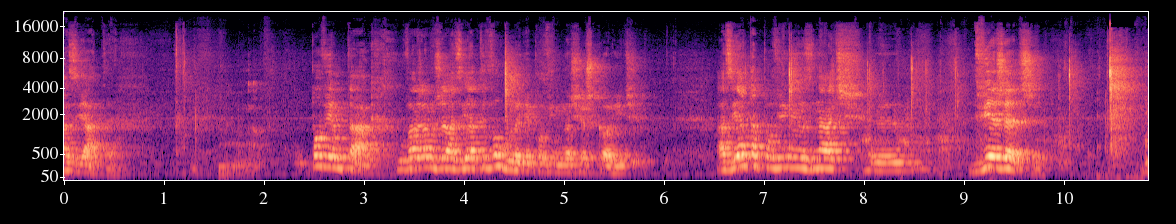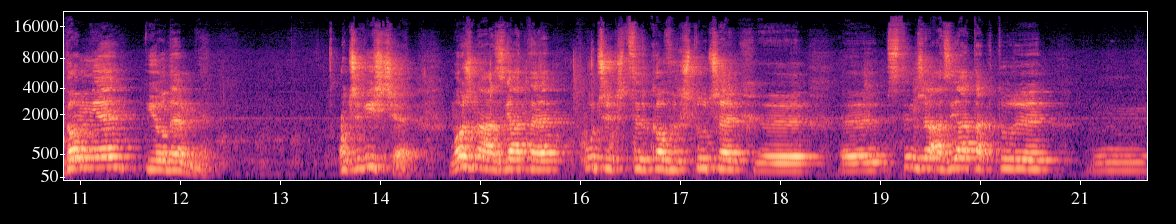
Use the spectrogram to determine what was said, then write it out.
Azjatę? Powiem tak, uważam, że Azjaty w ogóle nie powinno się szkolić. Azjata powinien znać y, dwie rzeczy. Do mnie i ode mnie. Oczywiście, można Azjatę uczyć cyrkowych sztuczek, y, y, z tym, że Azjata, który mm,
